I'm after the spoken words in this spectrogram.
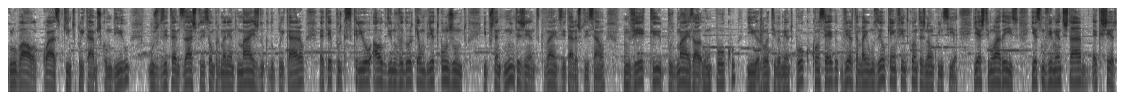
global, quase quintuplicámos, como digo, os visitantes à exposição permanente mais do que duplicaram, até porque se criou algo de inovador que é um bilhete conjunto e, portanto, muita gente que vem visitar a exposição, vê que por mais um pouco e relativamente pouco consegue ver também o museu que em fim de contas não conhecia e é estimulado a isso e esse movimento está a crescer.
